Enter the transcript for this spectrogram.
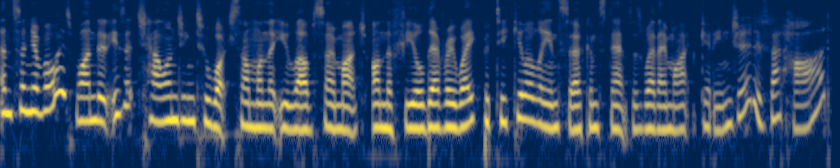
And Sonia, I've always wondered, is it challenging to watch someone that you love so much on the field every week, particularly in circumstances where they might get injured? Is that hard?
